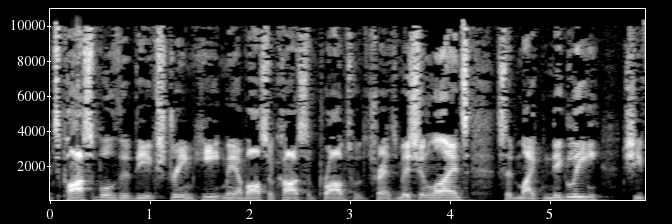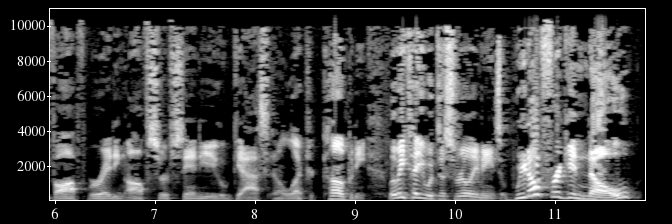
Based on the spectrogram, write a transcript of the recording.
It's possible that the extreme heat may have also caused some problems with the transmission lines, said Mike Niggli, chief operating officer of San Diego Gas and Electric Company. Let me tell you what this really means. We don't freaking know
